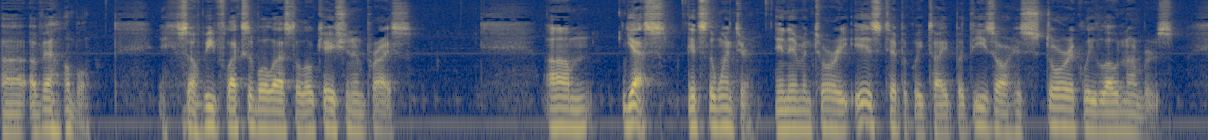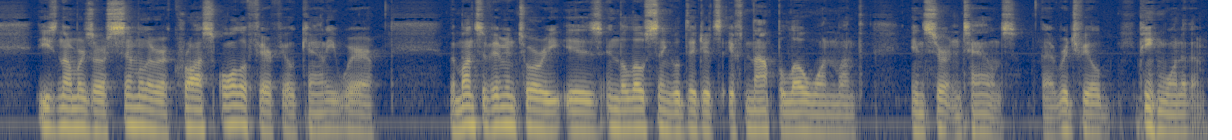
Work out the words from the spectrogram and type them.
uh, available. So be flexible as to location and price. Um, yes, it's the winter, and inventory is typically tight, but these are historically low numbers. These numbers are similar across all of Fairfield County, where the months of inventory is in the low single digits, if not below one month, in certain towns, uh, Ridgefield being one of them.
